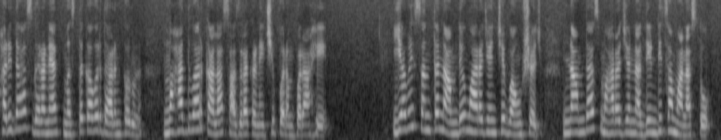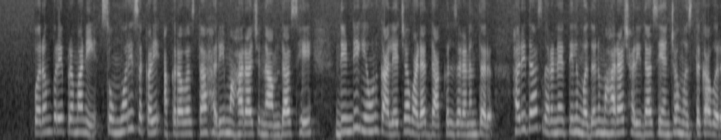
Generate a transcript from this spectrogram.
हरिदास घराण्यात मस्तकावर धारण करून महाद्वार काला साजरा करण्याची परंपरा आहे. यावेळी संत नामदेव महाराज यांचे वंशज नामदास महाराज यांना दिंडीचा मान असतो. परंपरेप्रमाणे सोमवारी सकाळी अकरा वाजता हरी महाराज नामदास हे दिंडी घेऊन काल्याच्या वाड्यात दाखल झाल्यानंतर हरिदास घराण्यातील मदन महाराज हरिदास यांच्या मस्तकावर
